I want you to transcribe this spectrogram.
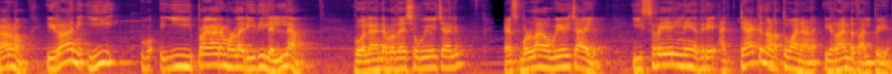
കാരണം ഇറാൻ ഈ ഈ ഇപ്രകാരമുള്ള രീതിയിലെല്ലാം ഗോലാന്റെ പ്രദേശം ഉപയോഗിച്ചാലും ഹെസ്ബൊള്ള ഉപയോഗിച്ചാലും ഇസ്രയേലിനെതിരെ അറ്റാക്ക് നടത്തുവാനാണ് ഇറാന്റെ താല്പര്യം.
